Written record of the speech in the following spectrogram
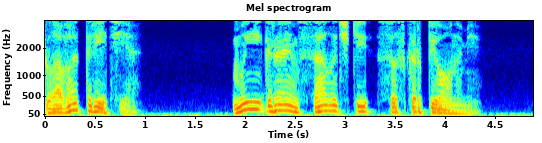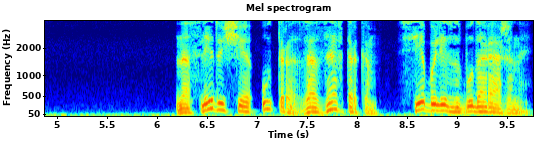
Глава третья. Мы играем в салочки со скорпионами. На следующее утро за завтраком все были взбудоражены.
